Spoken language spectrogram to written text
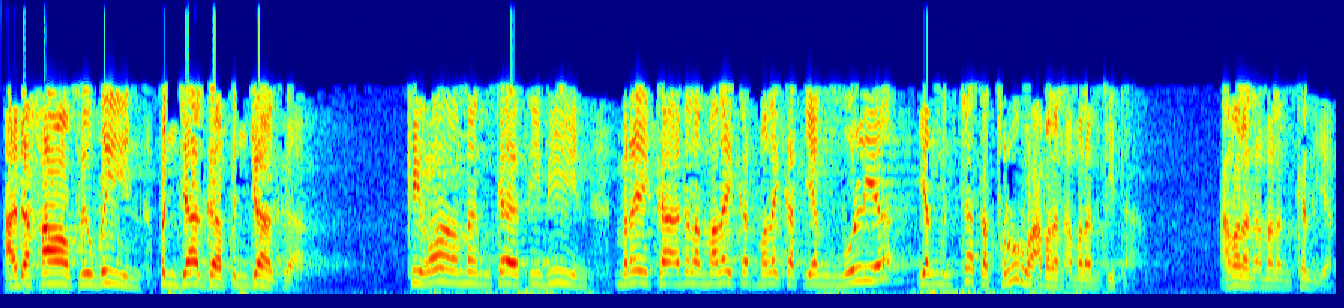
Ada hafizin, penjaga-penjaga kiraman katibin. Mereka adalah malaikat-malaikat yang mulia yang mencatat seluruh amalan-amalan kita. Amalan-amalan kalian.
